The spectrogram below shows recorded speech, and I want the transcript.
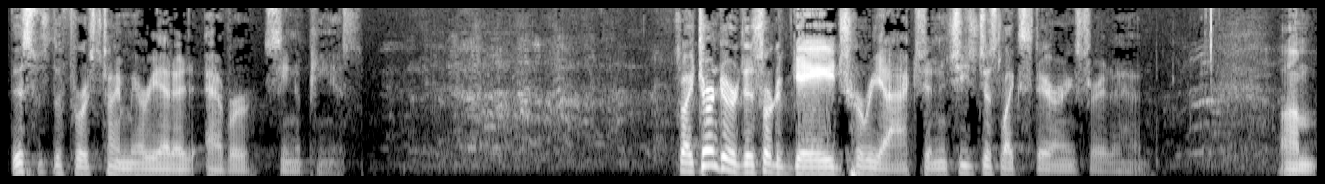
this was the first time Marietta had ever seen a penis. So I turned to her to sort of gauge her reaction, and she's just like staring straight ahead. Um,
